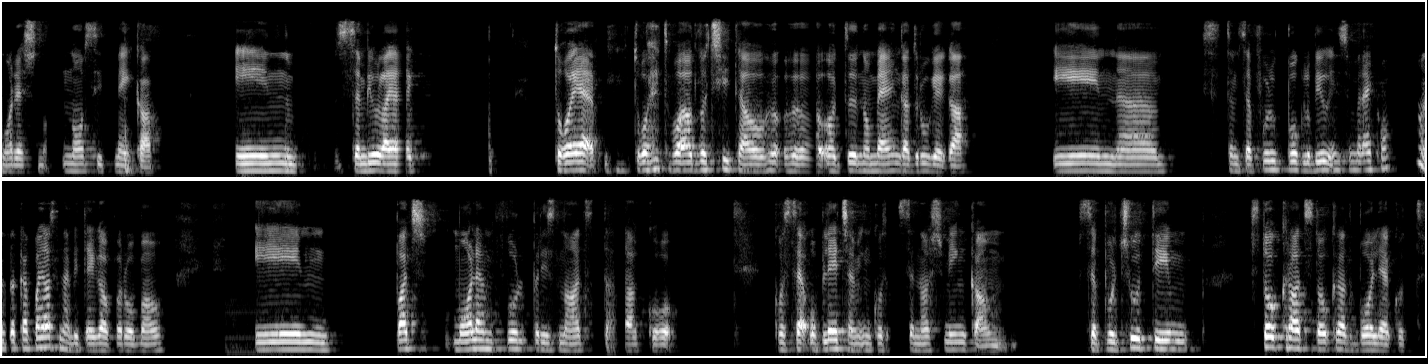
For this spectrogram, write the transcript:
moraš no, nositi make-up. In sem bil like, to je, to je tvoja odločitev eh, od nobenega drugega. In uh, sem se ful poglobil in sem rekel, no, zakaj pa jaz ne bi tega uporabljal. In pač moram ful priznati, da ko, ko se oblečem in ko se našminkam, se počutim stokrat, stokrat bolje kot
